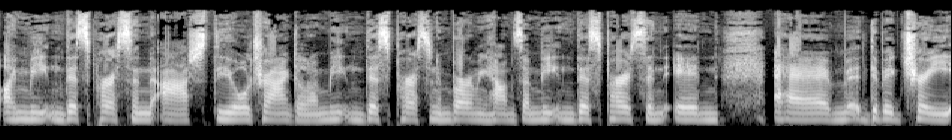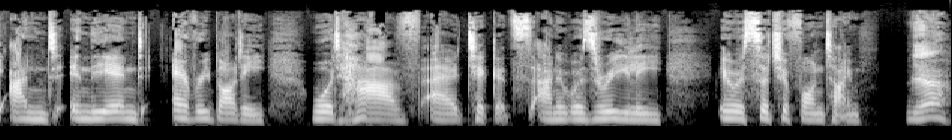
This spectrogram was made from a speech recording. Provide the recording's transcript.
I'm meeting this person at the Old Triangle, I'm meeting this person in Birmingham's, I'm meeting this person in um, the Big Tree. And in the end, everybody would have uh, tickets, and it was really it was such a fun time. Yeah,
